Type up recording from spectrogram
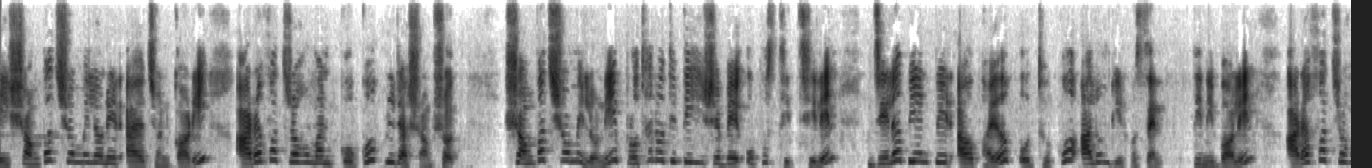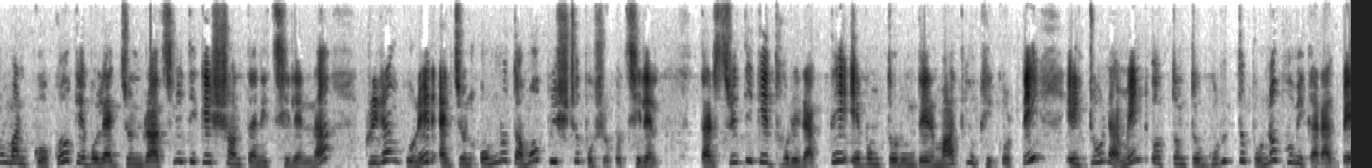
এই সংবাদ সম্মেলনের আয়োজন করে আরাফাত রহমান কোকো ক্রীড়া সংসদ। সংবাদ সম্মেলনে প্রধান অতিথি হিসেবে উপস্থিত ছিলেন জেলা বিএনপির আহ্বায়ক অধ্যক্ষ আলমগীর হোসেন। তিনি বলেন, আরাফাত রহমান কোকো কেবল একজন রাজনীতিকের সন্তানই ছিলেন না, ক্রীড়াঙ্গনের একজন অন্যতম পৃষ্ঠপোষকও ছিলেন। তার স্মৃতিকে ধরে রাখতে এবং তরুণদের মাঠমুখী করতে এই টুর্নামেন্ট অত্যন্ত গুরুত্বপূর্ণ ভূমিকা রাখবে।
